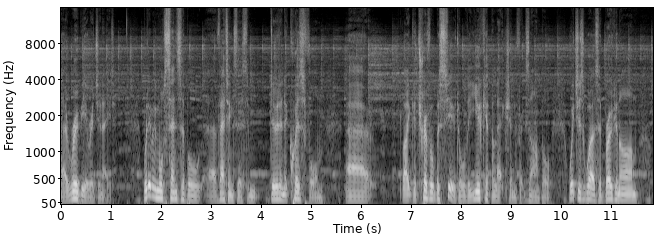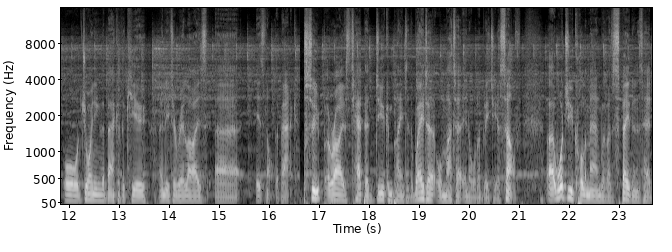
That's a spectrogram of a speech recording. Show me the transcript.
uh, rugby originate? Would it be more sensible uh, vetting system do it in a quiz form, uh, like a Trivial Pursuit or the UKIP election, for example? Which is worse, a broken arm or joining the back of the queue only to realise uh, it's not the back. Soup arrives tepid. Do you complain to the waiter or mutter inaudibly to yourself? Uh, what do you call a man with a spade in his head?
